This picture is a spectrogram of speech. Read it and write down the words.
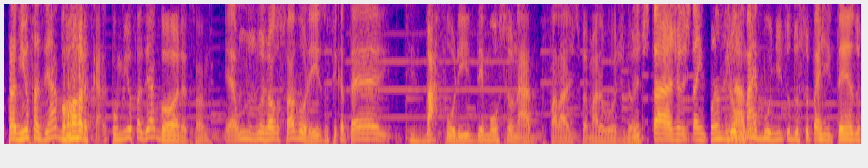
pra mim eu fazia agora, cara. Por mim eu fazia agora, sabe? É um dos meus jogos favoritos. Eu fico até esbaforido, emocionado por falar de Super Mario World A 2. gente tá, a gente tá O jogo empanzinado. mais bonito do Super Nintendo,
